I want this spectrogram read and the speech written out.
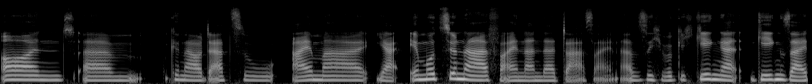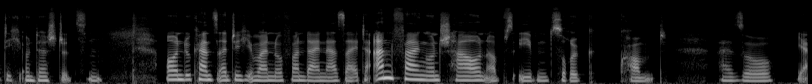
Und ähm, genau dazu einmal ja emotional füreinander da sein, also sich wirklich gegen, gegenseitig unterstützen. Und du kannst natürlich immer nur von deiner Seite anfangen und schauen, ob es eben zurückkommt. Also ja,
